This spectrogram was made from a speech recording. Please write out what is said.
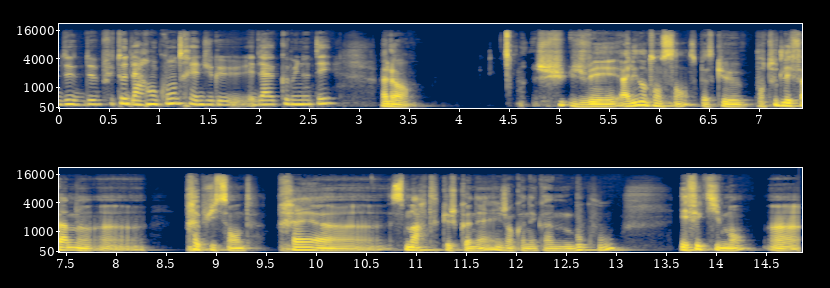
de, plutôt de la rencontre et, du, et de la communauté? Alors, je vais aller dans ton sens parce que pour toutes les femmes très puissantes, très euh, smart que je connais, et j'en connais quand même beaucoup, effectivement, euh,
